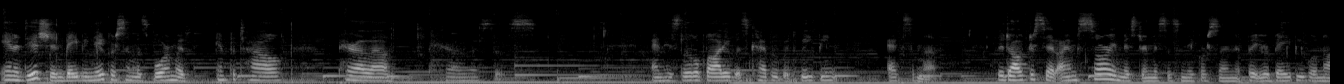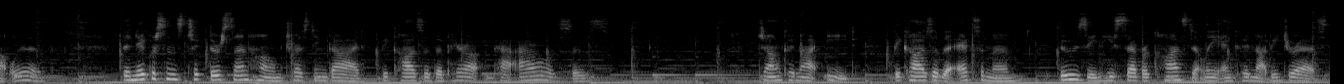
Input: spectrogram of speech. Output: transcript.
In addition, baby Nickerson was born with infantile paralysis, and his little body was covered with weeping eczema. The doctor said, I am sorry, Mr. and Mrs. Nickerson, but your baby will not live. The Nickersons took their son home, trusting God because of the paralysis. John could not eat. Because of the eczema oozing, he suffered constantly and could not be dressed.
